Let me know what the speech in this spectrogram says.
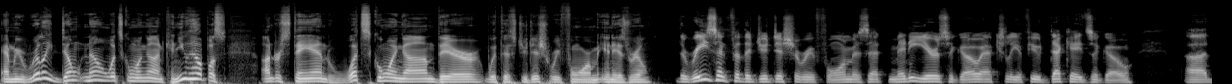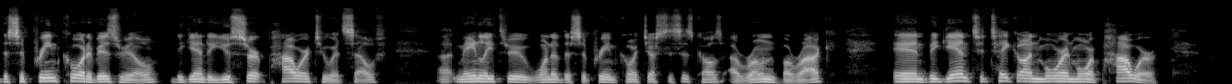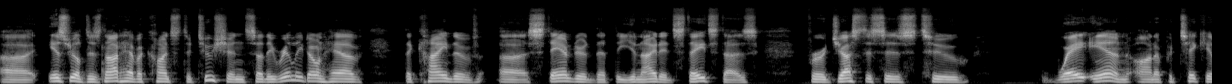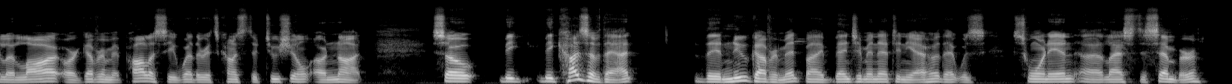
and we really don't know what's going on. Can you help us understand what's going on there with this judicial reform in Israel? The reason for the judicial reform is that many years ago, actually a few decades ago, uh, the Supreme Court of Israel began to usurp power to itself, uh, mainly through one of the Supreme Court justices called Aaron Barak, and began to take on more and more power. Uh, Israel does not have a constitution, so they really don't have the kind of uh, standard that the United States does for justices to weigh in on a particular law or government policy, whether it's constitutional or not. So, be, because of that, the new government by Benjamin Netanyahu, that was sworn in uh, last December,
